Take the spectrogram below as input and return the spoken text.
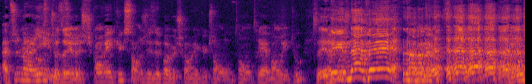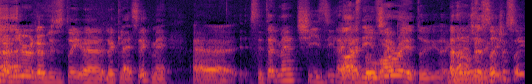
Absolument rien. Course Je veux dire, tucs. je suis convaincu qu'ils sont. Je les ai pas vus, je suis convaincu qu'ils sont, sont très bons et tout. C'est des moi, navets! Moi, j'aime mieux revisiter euh, le classique, mais euh, c'est tellement cheesy la Ah, guerre c'est des overrated. Non, non, je sais, je sais.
